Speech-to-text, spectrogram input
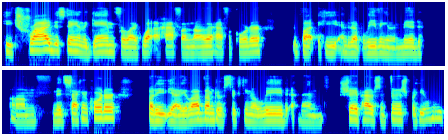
He tried to stay in the game for like what a half another half a quarter, but he ended up leaving in the mid um, mid second quarter. But he yeah he led them to a 16-0 lead, and then Shea Patterson finished, but he only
